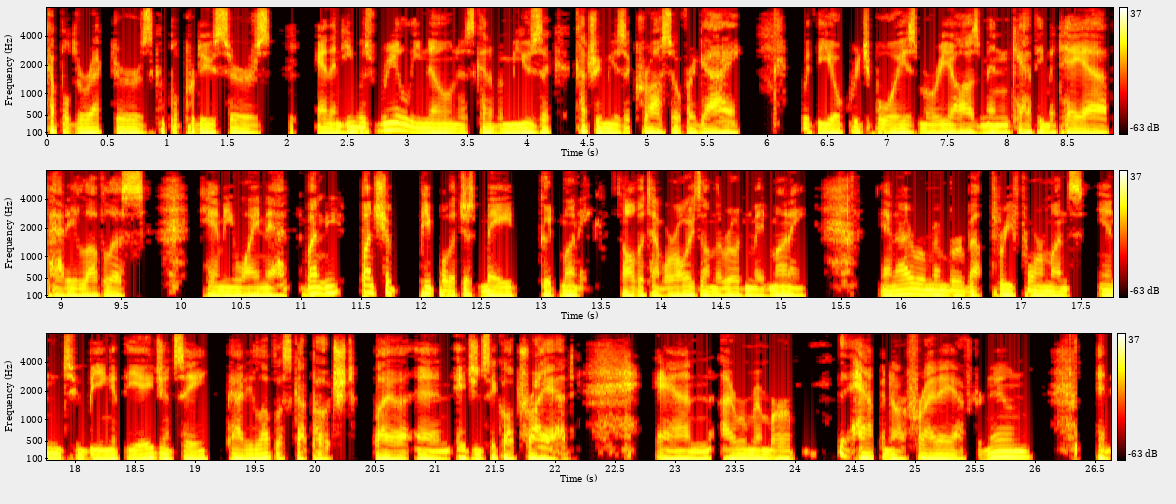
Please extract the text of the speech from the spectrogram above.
couple directors, a couple producers, and then he was really known as kind of a music, country music crossover guy with the Oak Ridge Boys, Marie Osmond, Kathy Mattea, Patty Loveless, Tammy Wynette, a bunch of people that just made good money all the time. We're always on the road and made money. And I remember about three, four months into being at the agency, Patty Loveless got poached by a, an agency called Triad. And I remember it happened on a Friday afternoon, and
